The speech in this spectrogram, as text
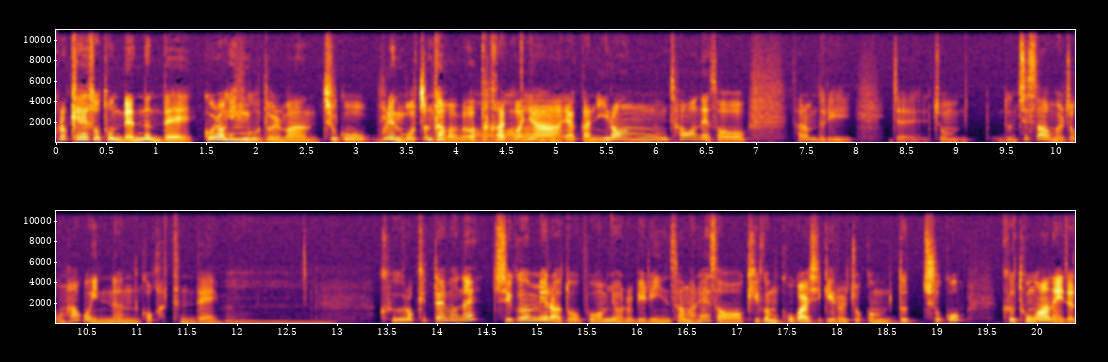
그렇게 해서 돈 냈는데 고령 인구들만 주고 우리는 못 준다고 하면 어, 어떡할. 음. 거냐 약간 이런 차원에서 사람들이 이제 좀 눈치 싸움을 조금 하고 있는 것 같은데 음. 그렇기 때문에 지금이라도 보험료를 미리 인상을 해서 기금 고갈 시기를 조금 늦추고 그 동안에 이제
